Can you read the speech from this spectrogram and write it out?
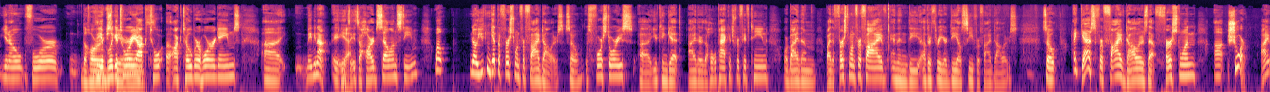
you know, for The horror. the obligatory. Octo- uh, October horror games, uh, maybe not. It- It's it's a hard sell on Steam. Well, no, you can get the first one for five dollars. So there's four stories. Uh, you can get either the whole package for fifteen, or buy them buy the first one for five, and then the other three are DLC for five dollars. So I guess for five dollars, that first one, uh, sure. I,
